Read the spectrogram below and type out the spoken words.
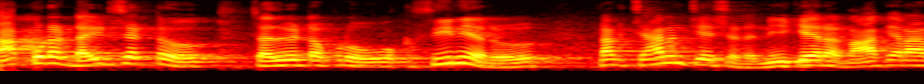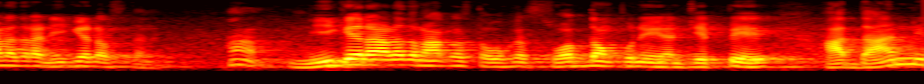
నాకు కూడా డైట్ సెట్ చదివేటప్పుడు ఒక సీనియర్ నాకు ఛాలెంజ్ చేశాడు నీకేరా నాకే రాలేదురా నీకే వస్తాను. నీకే రాలేదు నాకు వస్తా ఒక చూద్దాం పుని అని చెప్పి ఆ దాన్ని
